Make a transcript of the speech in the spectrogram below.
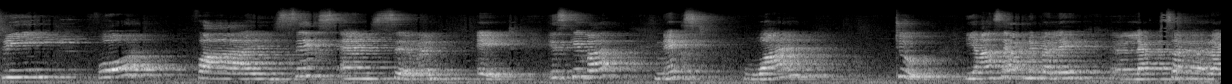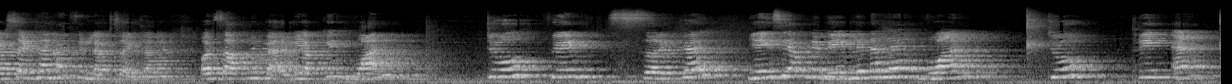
three four five six and seven eight इसके बाद नेक्स्ट वन टू यहाँ से आपने पहले लेफ़्ट राइट साइड जाना है, फिर लेफ़्ट साइड जाना है। और साथ में पैर भी आपके वन टू फिर सर्कल यहीं से आपने वेव लेना है one two three and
